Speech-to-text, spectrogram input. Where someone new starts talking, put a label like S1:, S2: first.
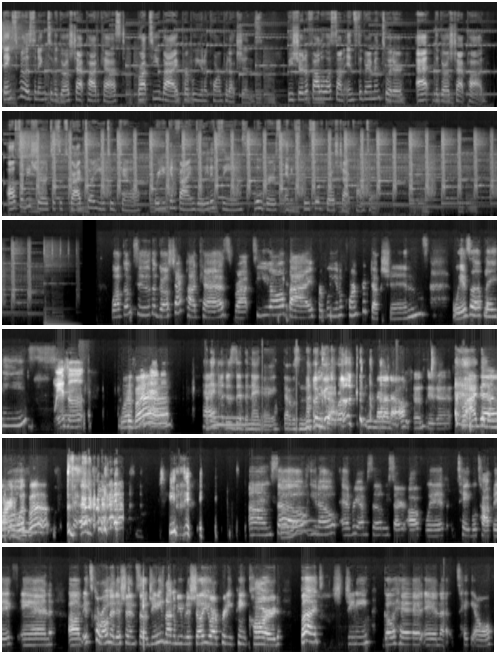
S1: Thanks for listening to the Girls Chat podcast, brought to you by Purple Unicorn Productions. Be sure to follow us on Instagram and Twitter at the Girls Chat Pod. Also, be sure to subscribe to our YouTube channel where you can find deleted scenes, bloopers, and exclusive Girls Chat content. Welcome to the Girls Chat podcast, brought to you all by Purple Unicorn Productions. Where's up, ladies?
S2: What's up?
S3: What's up?
S4: I think I just did the name. That was not a good look.
S1: No, no, no.
S2: Don't do that.
S3: Well, I did the Martin. What's up?
S2: She did.
S1: Um, so you know, every episode we start off with table topics, and um, it's Corona edition. So Jeannie's not gonna be able to show you our pretty pink card, but Jeannie, go ahead and take it off.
